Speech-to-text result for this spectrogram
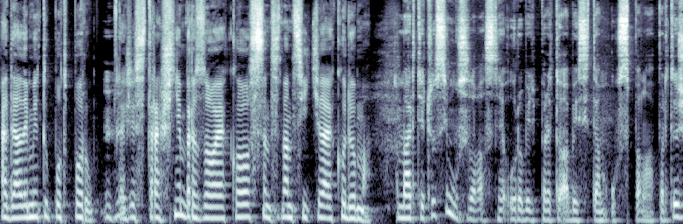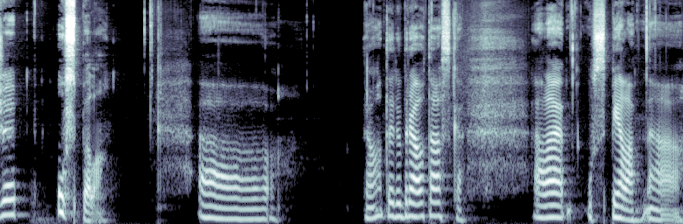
a dali mi tu podporu. Mm-hmm. Takže strašně brzo jako jsem se tam cítila jako doma. A Martě, co si musela vlastně urobit pro to, aby si tam uspela? Protože uspela. Uh, no, to je dobrá otázka. Ale uspěla. Uh,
